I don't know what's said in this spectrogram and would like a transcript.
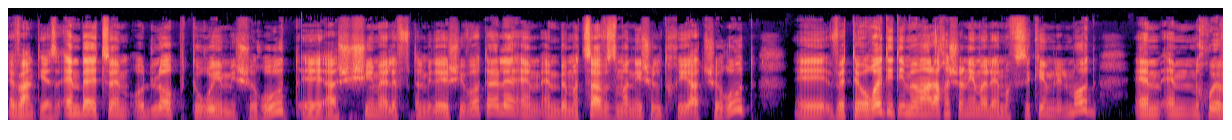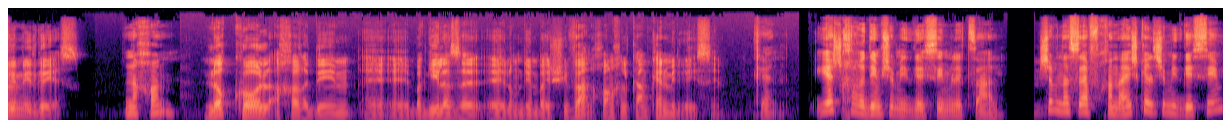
הבנתי, אז הם בעצם עוד לא פטורים משירות, ה-60 אלף תלמידי ישיבות האלה הם, הם במצב זמני של דחיית שירות, אה, ותאורטית אם במהלך השנים האלה הם מפסיקים ללמוד, הם, הם מחויבים להתגייס. נכון. לא כל החרדים אה, אה, בגיל הזה אה, לומדים בישיבה, נכון? חלקם כן מתגייסים. כן. יש חרדים שמתגייסים לצה"ל. עכשיו נעשה הבחנה, יש כאלה שמתגייסים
